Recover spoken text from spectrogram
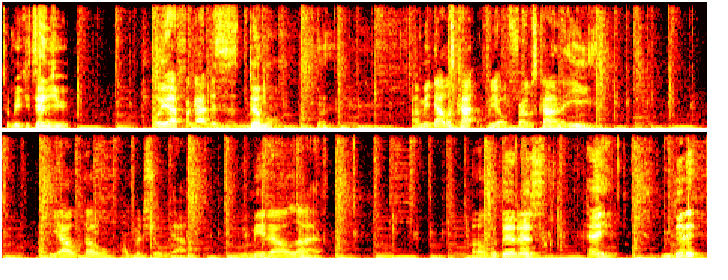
To be continued. Oh yeah, I forgot this is a demo. I mean, that was kind of, yo, Fred was kind of easy. Are we out though? I'm pretty sure we out. We made it out alive. Oh, well there it is. Hey, we did it.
